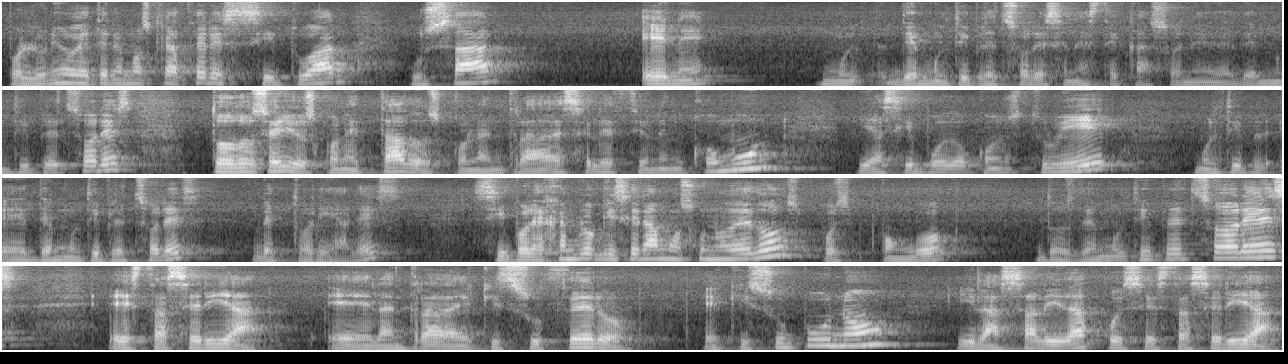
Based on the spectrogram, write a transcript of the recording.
pues lo único que tenemos que hacer es situar, usar n de multiplexores en este caso, de multiplexores, todos ellos conectados con la entrada de selección en común y así puedo construir eh, de multiplexores vectoriales. Si por ejemplo quisiéramos uno de dos, pues pongo dos de multiplexores, esta sería eh, la entrada de x sub 0, x sub 1 y la salida pues esta sería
